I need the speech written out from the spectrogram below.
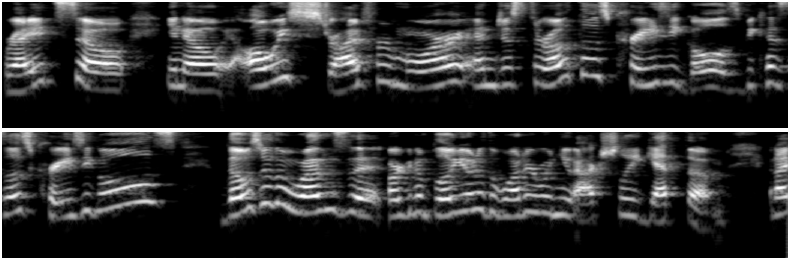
right? So, you know, always strive for more and just throw out those crazy goals because those crazy goals, those are the ones that are going to blow you out of the water when you actually get them. And I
